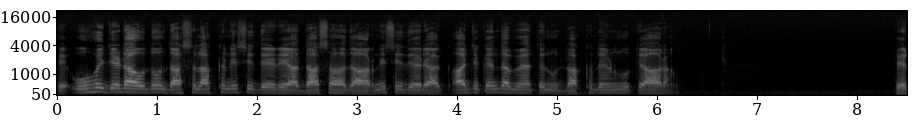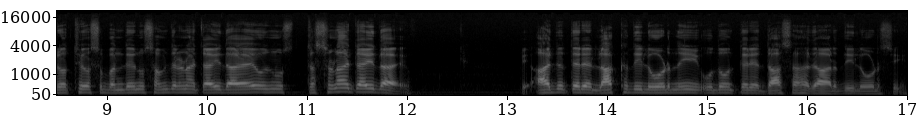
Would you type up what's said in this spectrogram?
ਤੇ ਉਹ ਜਿਹੜਾ ਉਦੋਂ 10 ਲੱਖ ਨਹੀਂ ਸੀ ਦੇ ਰਿਹਾ 10000 ਨਹੀਂ ਸੀ ਦੇ ਰਿਹਾ, ਅੱਜ ਕਹਿੰਦਾ ਮੈਂ ਤੈਨੂੰ ਲੱਖ ਦੇਣ ਨੂੰ ਤਿਆਰ ਹਾਂ ਫਿਰ ਉੱਥੇ ਉਸ ਬੰਦੇ ਨੂੰ ਸਮਝਣਾ ਚਾਹੀਦਾ ਹੈ, ਉਹਨੂੰ ਦੱਸਣਾ ਚਾਹੀਦਾ ਹੈ ਕਿ ਅੱਜ ਤੇਰੇ ਲੱਖ ਦੀ ਲੋੜ ਨਹੀਂ, ਉਦੋਂ ਤੇਰੇ 10000 ਦੀ ਲੋੜ ਸੀ।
